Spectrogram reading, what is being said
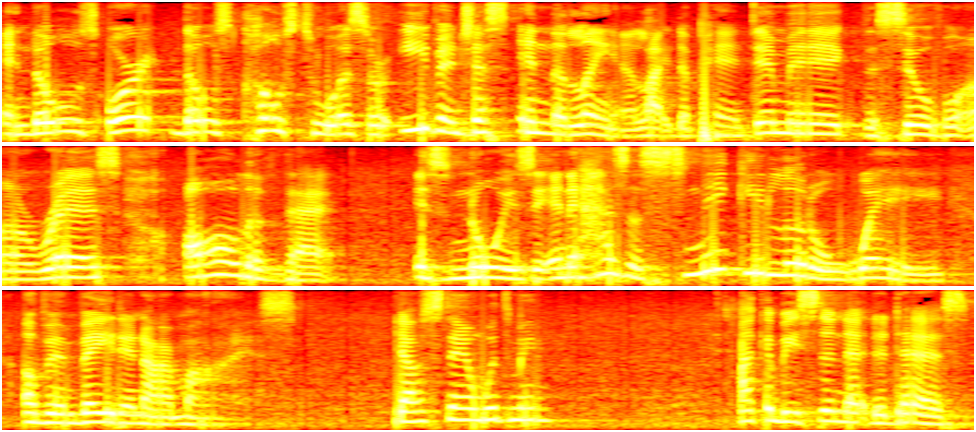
and those or those close to us or even just in the land like the pandemic the civil unrest all of that is noisy and it has a sneaky little way of invading our minds. Y'all stand with me? I can be sitting at the desk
